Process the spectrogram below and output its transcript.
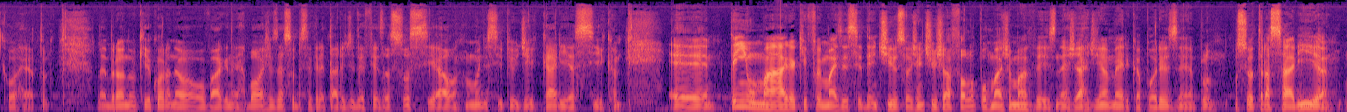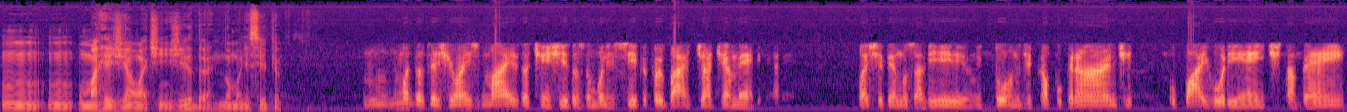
Correto. Lembrando que o Coronel Wagner Borges é subsecretário de Defesa Social no município de Cariacica. É, tem uma área que foi mais incidentícia, a gente já falou por mais de uma vez, né? Jardim América, por exemplo. O senhor traçaria um, um, uma região atingida no município? Uma das regiões mais atingidas no município foi o bairro de Jardim América. Nós tivemos ali o entorno de Campo Grande, o bairro Oriente também,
